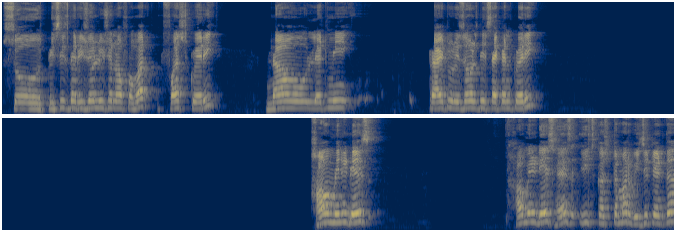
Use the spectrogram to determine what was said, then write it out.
so this is the resolution of our first query. Now let me try to resolve the second query. How many days how many days has each customer visited the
